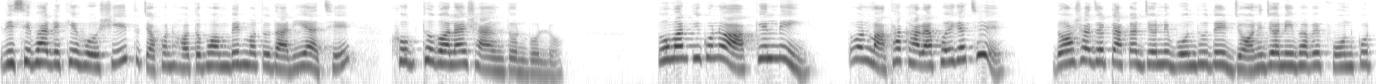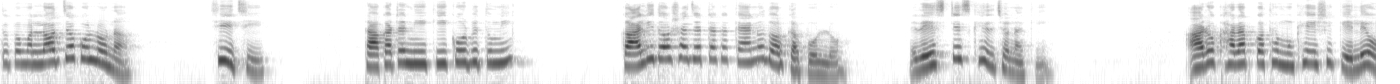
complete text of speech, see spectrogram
রিসিভার রেখে হর্ষিত যখন হতভম্বের মতো দাঁড়িয়ে আছে, ক্ষুব্ধ গলায় সায়ন্তন বলল, তোমার কি কোনো আক্কেল নেই? তোমার মাথা খারাপ হয়ে গেছে? দশ হাজার টাকার জন্য বন্ধুদের জনে জনে এইভাবে ফোন করতে তোমার লজ্জা করল না? ছি ছি। টাকাটা নিয়ে কি করবে তুমি? কালই দশ হাজার টাকা কেন দরকার পড়ল? রেস্টেস খেলছো নাকি? আরও খারাপ কথা মুখে এসে গেলেও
